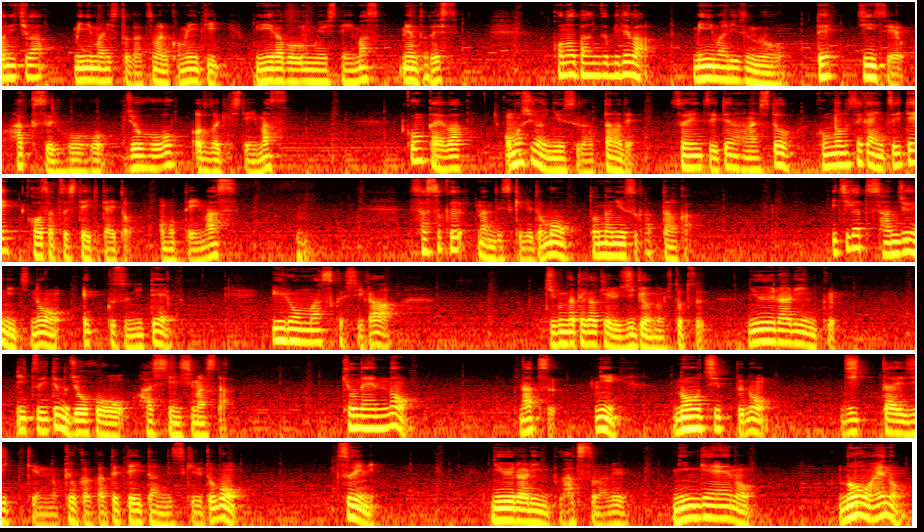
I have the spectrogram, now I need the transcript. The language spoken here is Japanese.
こんにちは。ミニマリストが集まるコミュニティミニラボを運営していますミャントです。この番組ではミニマリズムをで人生をハックする方法情報をお届けしています。今回は面白いニュースがあったのでそれについての話と今後の世界について考察していきたいと思っています。早速なんですけれどもどんなニュースがあったのか。1月30日の X にてイーロン・マスク氏が自分が手掛ける事業の一つニューラリンクについての情報を発信しました。去年の夏にノーチップの実体実験の許可が出ていたんですけれどもついにニューラリンク初となる人間への脳への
